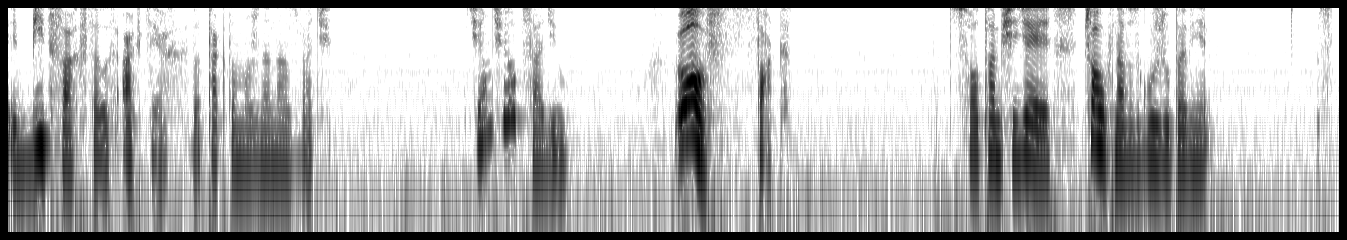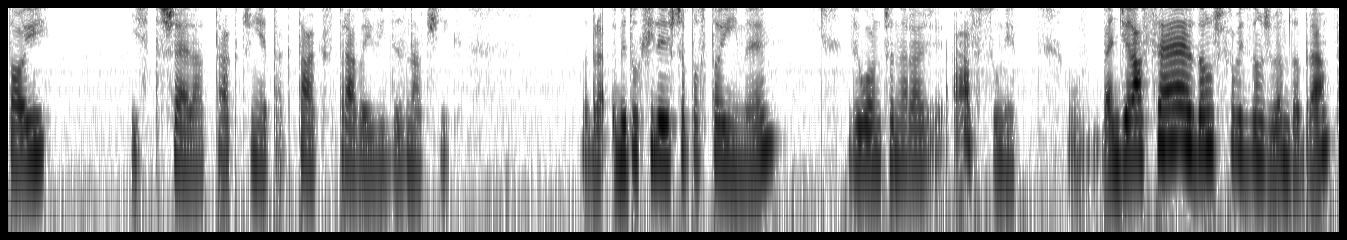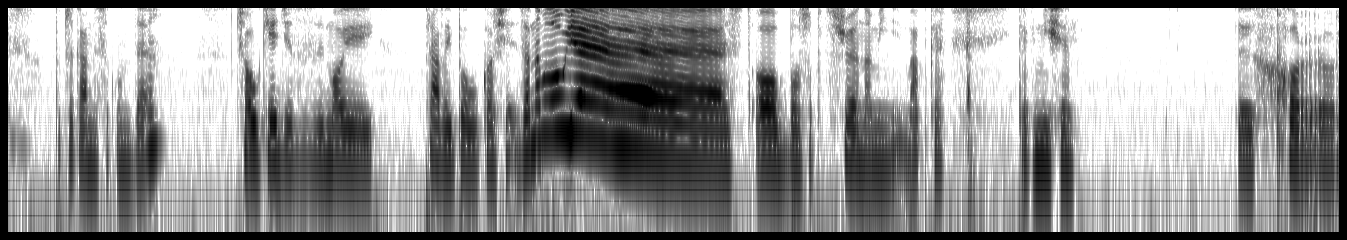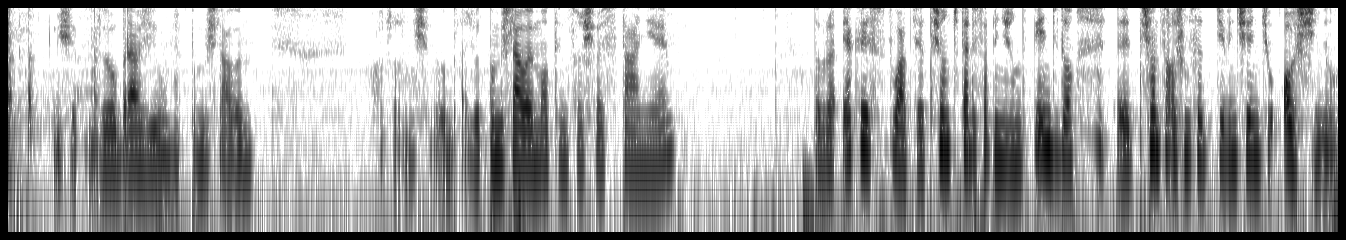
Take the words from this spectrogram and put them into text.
e, bitwach, w całych akcjach. Chyba tak to można nazwać. Gdzie on się obsadził? O, fuck. Co tam się dzieje? Czołg na wzgórzu pewnie stoi i strzela, tak czy nie tak? Tak, z prawej widzę znacznik. Dobra, my tu chwilę jeszcze postoimy. Wyłączę na razie. A, w sumie. Będzie laser, zdążysz sobie, zdążyłem, dobra. Poczekamy sekundę. Czołg jedzie z mojej prawej po ukosie. Za mną jest! O Boże, popatrzyłem na minimapkę. Tak mi się y, horror mi się wyobraził, jak pomyślałem. Horror mi się wyobraził, jak pomyślałem o tym, co się stanie. Dobra, jaka jest sytuacja? 1455 do y, 1898.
